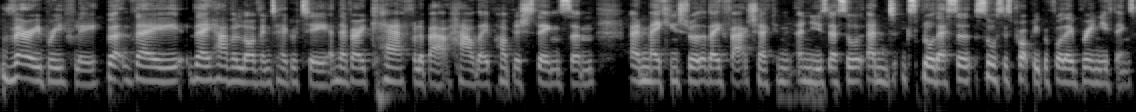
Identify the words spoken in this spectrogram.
very briefly but they they have a lot of integrity and they're very careful about how they publish things and and making sure that they fact check and, and use their so- and explore their so- sources properly before they bring you things.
